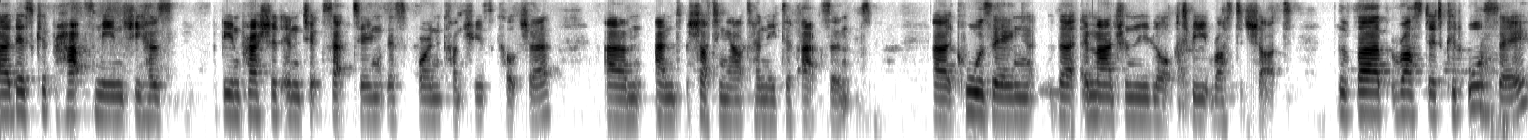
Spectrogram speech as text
Uh, this could perhaps mean she has been pressured into accepting this foreign country's culture um, and shutting out her native accent, uh, causing the imaginary lock to be rusted shut. The verb rusted could also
